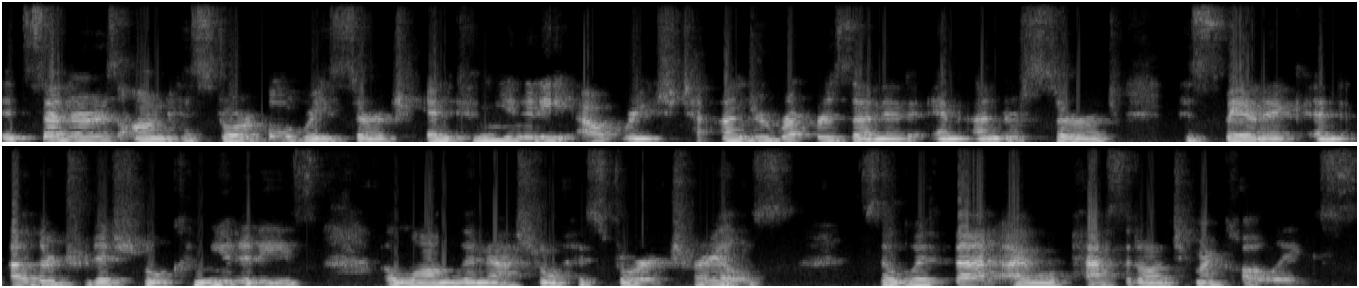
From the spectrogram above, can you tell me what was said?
it centers on historical research and community outreach to underrepresented and underserved Hispanic and other traditional communities along the National Historic Trails. So with that, I will pass it on to my colleagues.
